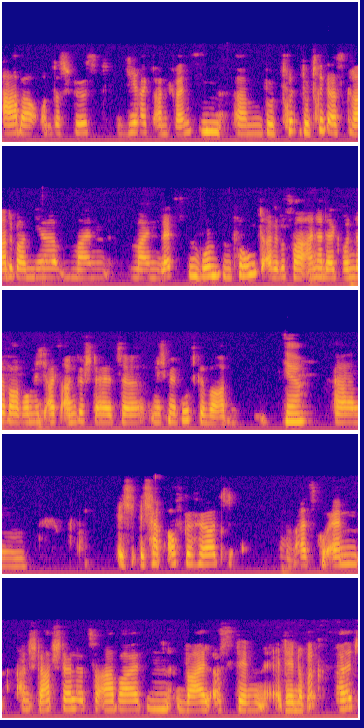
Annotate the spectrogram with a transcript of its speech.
Aber, und das stößt direkt an Grenzen, ähm, du, du triggerst gerade bei mir mein meinen letzten wunden Punkt. Also das war einer der Gründe, warum ich als Angestellte nicht mehr gut geworden bin. Ja. Ähm, ich ich habe aufgehört, als QM an Startstelle zu arbeiten, weil es den, den Rückhalt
